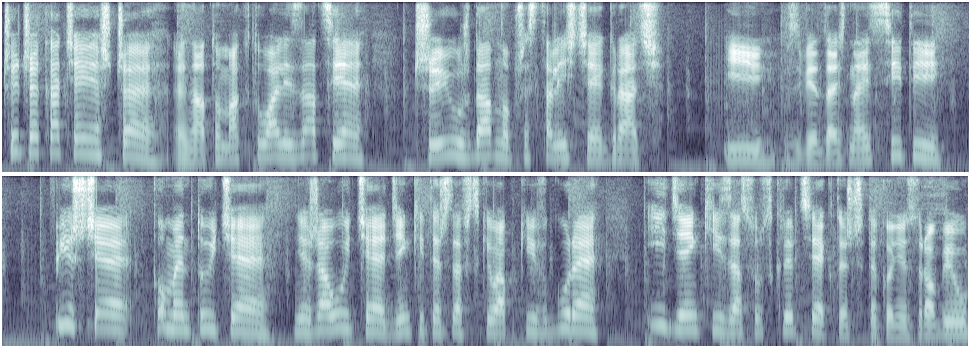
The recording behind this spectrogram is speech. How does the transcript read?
czy czekacie jeszcze na tą aktualizację, czy już dawno przestaliście grać i zwiedzać Night City. Piszcie, komentujcie, nie żałujcie, dzięki też za wszystkie łapki w górę i dzięki za subskrypcję, kto jeszcze tego nie zrobił.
